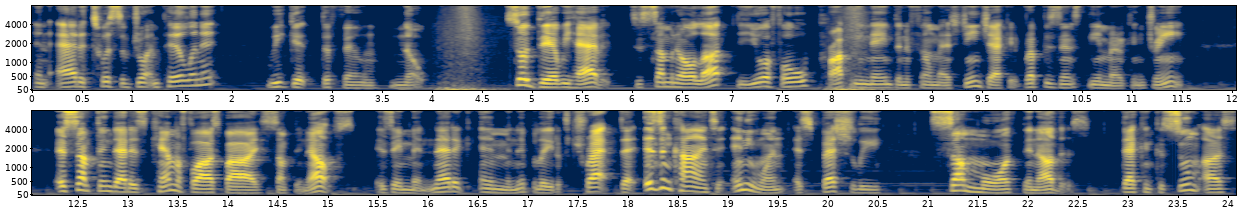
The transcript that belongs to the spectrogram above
and add a twist of Jordan Peele in it, we get the film Nope. So there we have it. To sum it all up, the UFO, properly named in the film as Jean Jacket, represents the American dream. It's something that is camouflaged by something else. It's a magnetic and manipulative trap that isn't kind to anyone, especially some more than others, that can consume us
